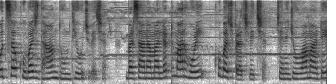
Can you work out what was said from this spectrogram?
ઉત્સવ ખૂબ જ ધામધૂમથી ઉજવે છે. બરસાનામાં લઠ્ઠમાર હોળી ખૂબ જ પ્રચલિત છે, જેને જોવા માટે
